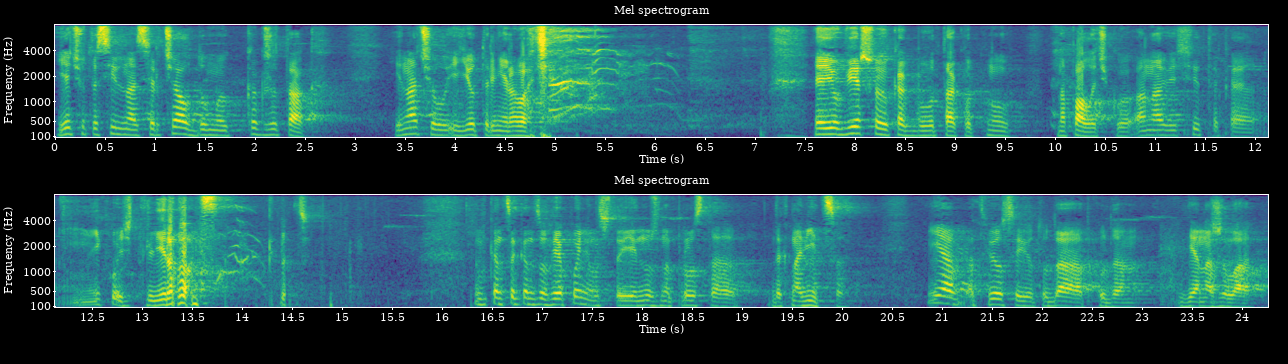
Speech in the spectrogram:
Я что-то сильно осерчал, думаю, как же так? И начал ее тренировать. Я ее вешаю как бы вот так вот, ну, на палочку. Она висит такая, не хочет тренироваться. Короче. Ну, в конце концов я понял, что ей нужно просто вдохновиться. Я отвез ее туда, откуда, где она жила,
